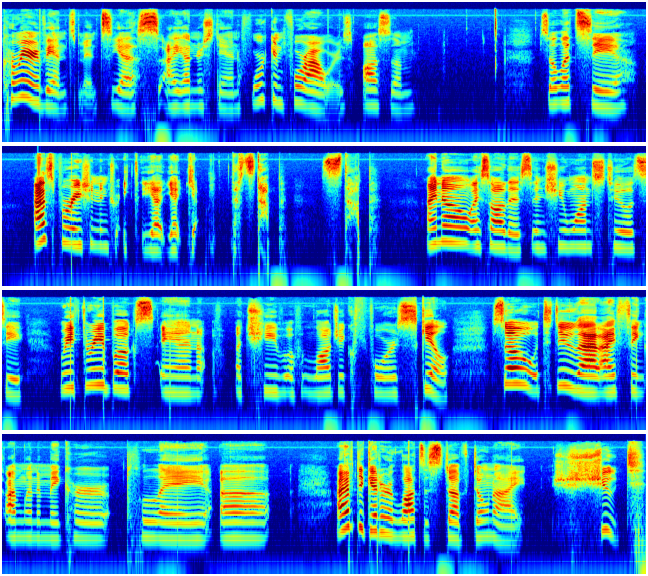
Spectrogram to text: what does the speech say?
Career advancements. Yes, I understand. Work in four hours. Awesome. So let's see. aspiration and traits. Yeah, yeah, yeah. Stop. Stop. I know, I saw this, and she wants to, let's see, read three books and achieve a logic 4 skill. So, to do that, I think I'm going to make her play, uh, I have to get her lots of stuff, don't I? Shoot.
